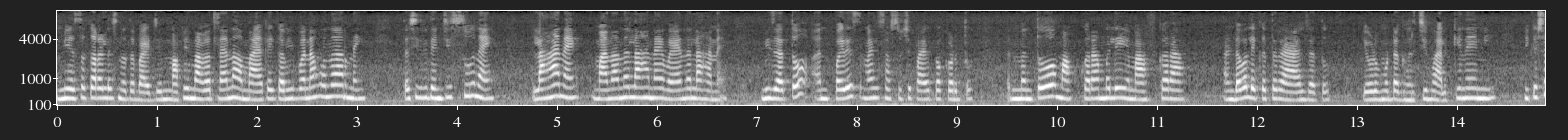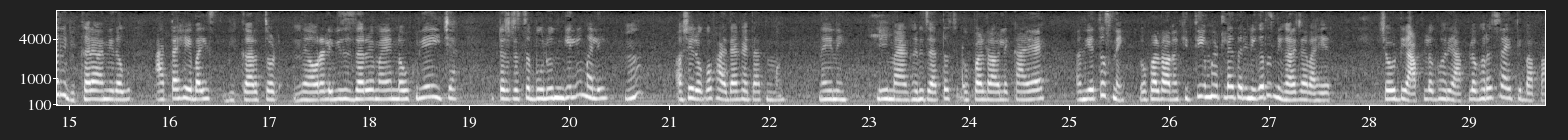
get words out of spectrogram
मी असं करायलाच नव्हतं पाहिजे. माफी मागतला ना माझ्या काही कमीपणा होणार नाही. तशी ती त्यांची सून आहे. लहान आहे. मानानं लहान आहे वयानं लहान आहे. मी जातो आणि परेच माझ्या सासूचे पाय पकडतो. आणि म्हणतो माफ करा मला माफ करा. आणि डबल एकत्र राहायला जातो. एवढं मोठं घरची मालकी नाही मी. मी कशाला भिकार आणि राहू? आता हे बाई भिकार चोट नवऱ्याला वीस हजार रुपये माझ्या नोकरी आहे हिच्या. तसं त्याचं बोलून गेली मला असे लोक फायदा घेतात मग. नाही नाही मी माझ्या घरी जातोच. गोपाळरावले काय आहे? आणि येतच नाही. गोपाळरावनं किती म्हटलं तरी निघतच निघायच्या बाहेर. शेवटी आपलं घर आहे आपलं घरच राहते बापा.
